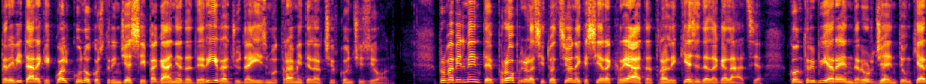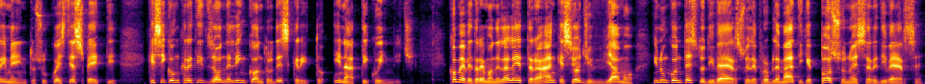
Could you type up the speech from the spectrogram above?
per evitare che qualcuno costringesse i pagani ad aderire al giudaismo tramite la circoncisione. Probabilmente proprio la situazione che si era creata tra le chiese della Galazia contribuì a rendere urgente un chiarimento su questi aspetti che si concretizzò nell'incontro descritto in Atti 15. Come vedremo nella lettera, anche se oggi viviamo in un contesto diverso e le problematiche possono essere diverse,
